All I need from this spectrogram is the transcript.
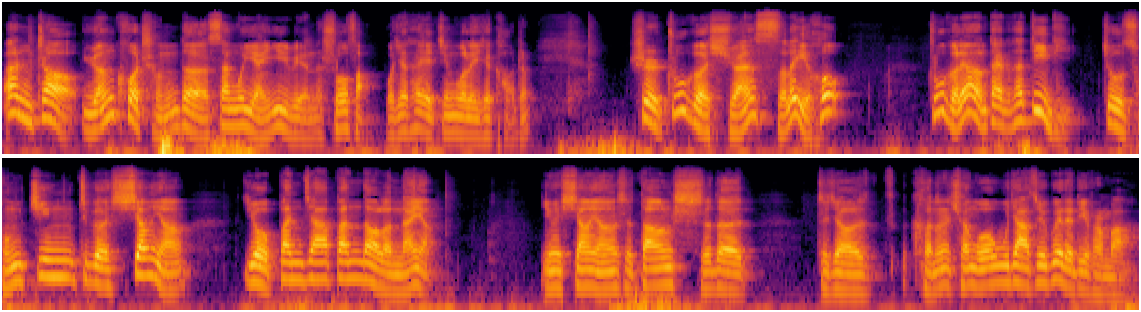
按照袁阔成的《三国演义》里边的说法，我觉得他也经过了一些考证，是诸葛玄死了以后，诸葛亮带着他弟弟就从京这个襄阳又搬家搬到了南阳，因为襄阳是当时的这叫可能是全国物价最贵的地方吧，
